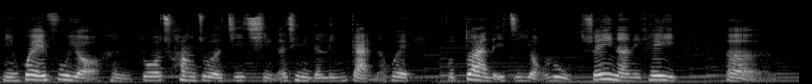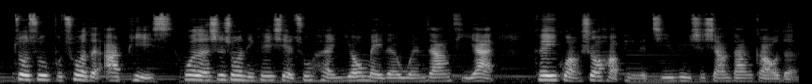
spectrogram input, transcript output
你会富有很多创作的激情，而且你的灵感呢会。不断的一直涌入，所以呢，你可以呃做出不错的 art piece，或者是说你可以写出很优美的文章提案，可以广受好评的几率是相当高的。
